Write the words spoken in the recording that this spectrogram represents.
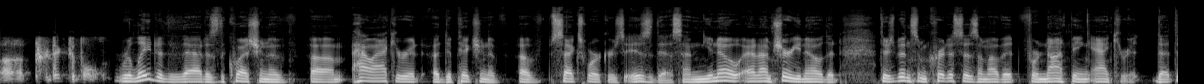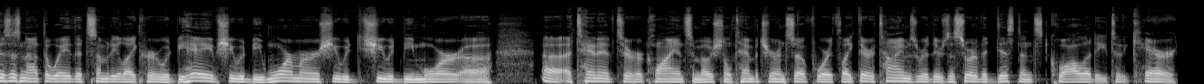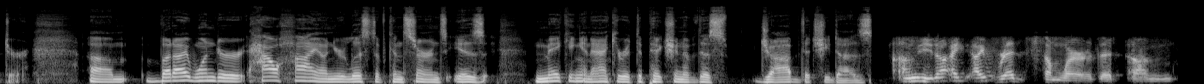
uh, predictable. Related to that is the question of um, how accurate a depiction of, of sex workers is this? And you know, and I'm sure you know that there's been some criticism of it for not being accurate. That this is not the way that somebody like her would behave. She would be warmer. She would she would be more. Uh, uh, attentive to her client's emotional temperature and so forth. Like there are times where there's a sort of a distanced quality to the character. Um, but I wonder how high on your list of concerns is making an accurate depiction of this job that she does? Um, you know, I, I read somewhere that um,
